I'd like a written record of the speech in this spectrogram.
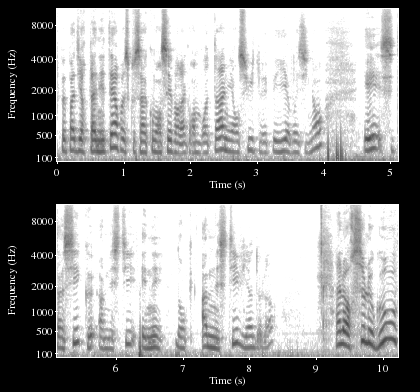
je ne peux pas dire planétaire parce que ça a commencé par la Grande-Bretagne et ensuite les pays avoisinants. Et c'est ainsi que Amnesty est né. Donc Amnesty vient de là. Alors, ce logo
